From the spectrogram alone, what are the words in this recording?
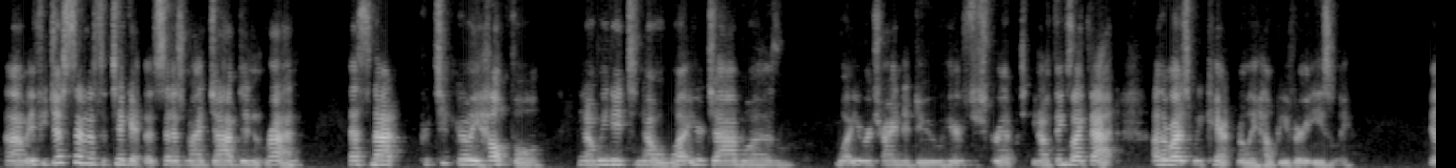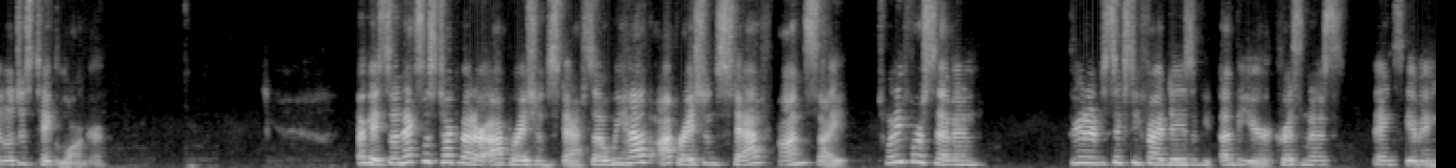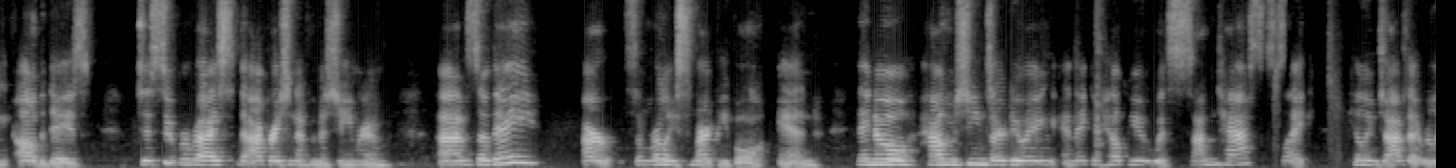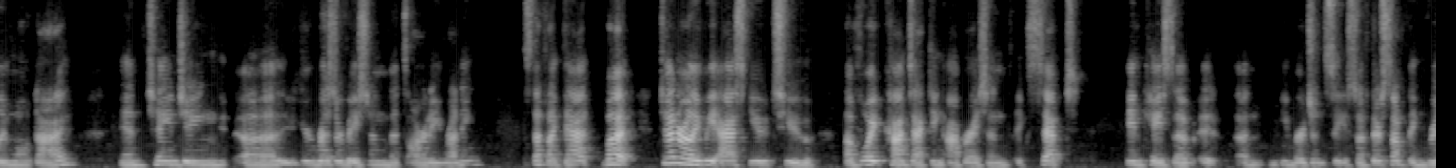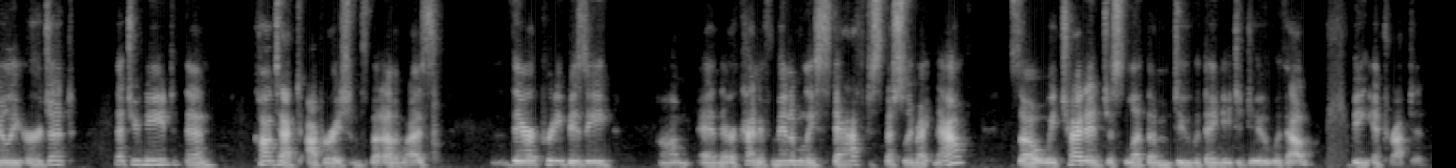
Um, if you just send us a ticket that says my job didn't run, that's not particularly helpful. You know, we need to know what your job was, what you were trying to do, here's your script, you know, things like that. Otherwise, we can't really help you very easily. It'll just take longer. Okay, so next let's talk about our operations staff. So we have operations staff on site 24 7, 365 days of, of the year, Christmas, Thanksgiving, all the days to supervise the operation of the machine room. Um, so they are some really smart people and they know how the machines are doing and they can help you with some tasks like killing jobs that really won't die and changing uh, your reservation that's already running, stuff like that. But generally, we ask you to avoid contacting operations except in case of an emergency. So if there's something really urgent that you need, then contact operations. But otherwise, they're pretty busy um, and they're kind of minimally staffed, especially right now. So we try to just let them do what they need to do without being interrupted.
